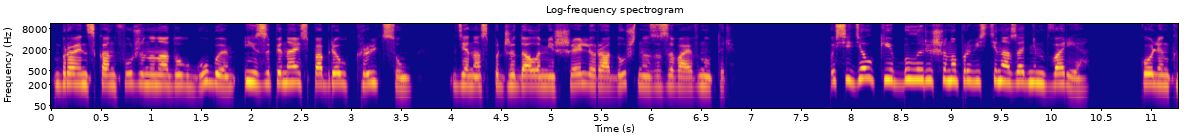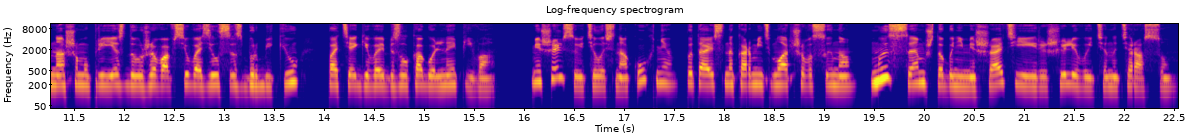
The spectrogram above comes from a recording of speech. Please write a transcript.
Брайан сконфуженно надул губы и, запинаясь, побрел к крыльцу — где нас поджидала Мишель, радушно зазывая внутрь. Посиделки было решено провести на заднем дворе. Колин к нашему приезду уже вовсю возился с барбекю, потягивая безалкогольное пиво. Мишель суетилась на кухне, пытаясь накормить младшего сына. Мы с Сэм, чтобы не мешать ей, решили выйти на террасу.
